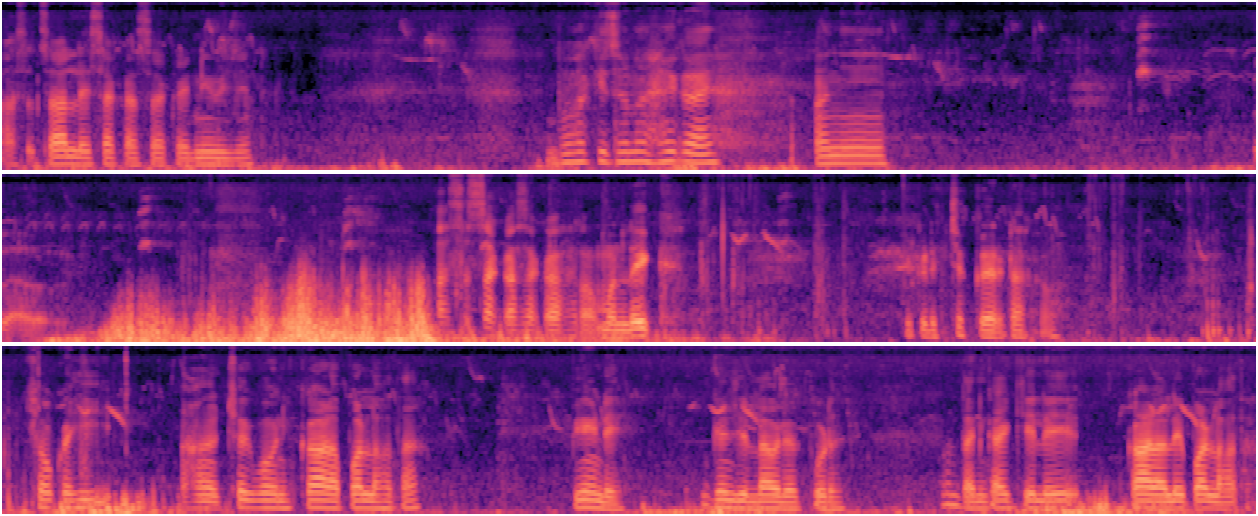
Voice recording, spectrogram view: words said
असं चाललंय सकाळ सकाळी नियोजन बाकीचं आहे काय आणि असं सकाळ सकाळ म्हणलं एक तिकडे चक्कर टाकावं चौका ही हा चकभावनी काळा पडला होता. पेंडे गंजीला लावल्यात पुढं. पण त्यांनी काय केले? काळा लय पडला होता.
